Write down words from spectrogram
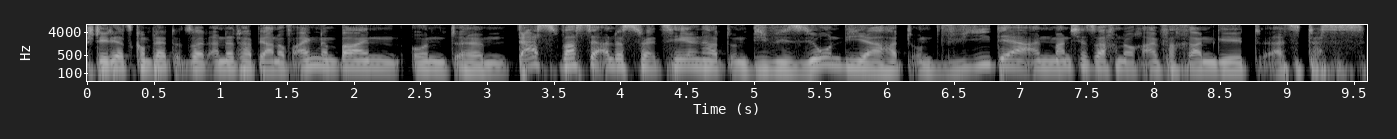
steht jetzt komplett seit anderthalb Jahren auf eigenen Beinen und ähm, das, was der alles zu erzählen hat und die Vision, die er hat und wie der an manche Sachen auch einfach rangeht, also das ist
